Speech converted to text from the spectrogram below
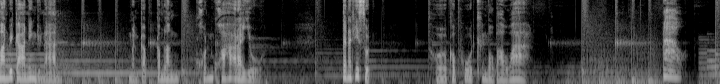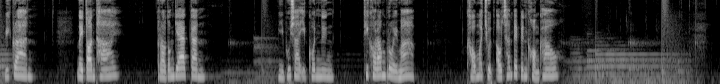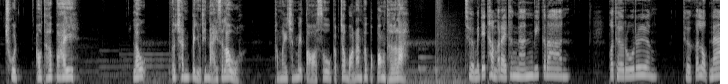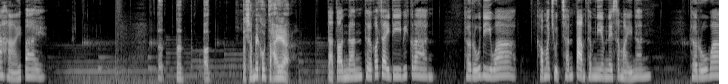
มารวิกานิ่งอยู่นาน เหมือนกับกำลังค้นคว้าอะไรอยู่ แต่ในที่สุด เธอก็พูดขึ้นเบาๆว่า เปล่า วิกรานในตอนท้าย เราต้องแยกกัน มีผู้ชายอีกคนหนึ่งที่เขาร่ำรวยมาก เขามาฉุดเอาฉันไปเป็นของเขา ฉุด เอาเธอไป แล้วแล้วฉันไปอยู่ที่ไหนซะเล่าทำไมฉันไม่ต่อสู้กับเจ้าหมอนั่นเพื่อปกป้องเธอล่ะ เธอไม่ได้ทำอะไรทั้งนั้นวิกรานผพอเธอรู้เรื่อง เธอก็หลบหน้าหายไป แต่แต่เออแต่ฉันไม่เข้าใจอะ่ะ แต่ตอนนั้นเธอเข้าใจดีวิกราน เธอรู้ดีว่า เขามาฉุดฉันตามธรรมเนียมในสมัยนั้น เธอรู้ว่า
